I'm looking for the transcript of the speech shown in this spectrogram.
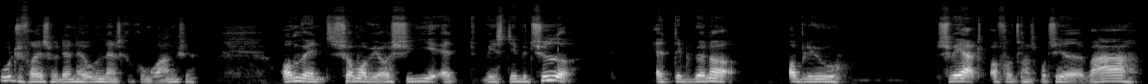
utilfredse med den her udenlandske konkurrence. Omvendt så må vi også sige, at hvis det betyder, at det begynder at blive svært at få transporteret varer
